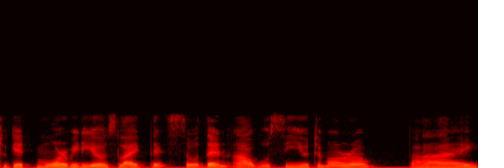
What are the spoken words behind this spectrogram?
to get more videos like this. So then I will see you tomorrow. Bye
